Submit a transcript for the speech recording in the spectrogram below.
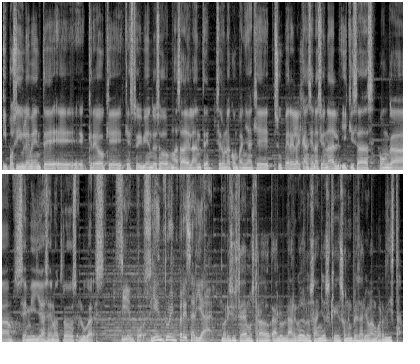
y posiblemente eh, creo que, que estoy viendo eso más adelante, ser una compañía que supere el alcance nacional y quizás ponga semillas en otros lugares. 100% empresarial. Mauricio, usted ha demostrado a lo largo de los años que es un empresario vanguardista.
